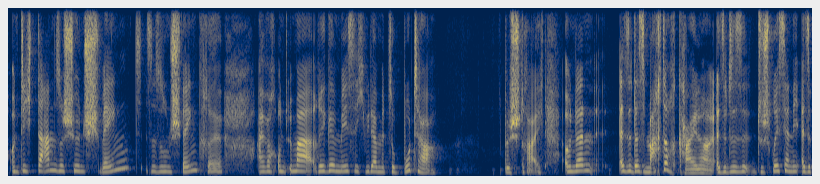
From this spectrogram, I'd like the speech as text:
und dich dann so schön schwenkt, so ein Schwenkgrill, einfach und immer regelmäßig wieder mit so Butter bestreicht. Und dann, also das macht doch keiner. Also das, du sprichst ja nicht, also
